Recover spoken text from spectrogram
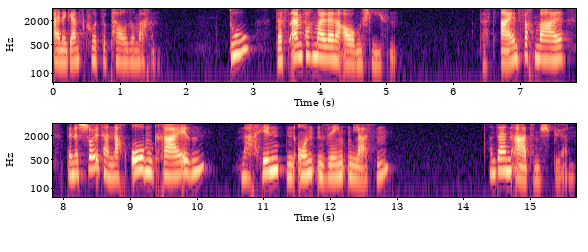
eine ganz kurze Pause machen. Du darfst einfach mal deine Augen schließen. Darfst einfach mal deine Schultern nach oben kreisen, nach hinten unten sinken lassen und deinen Atem spüren.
